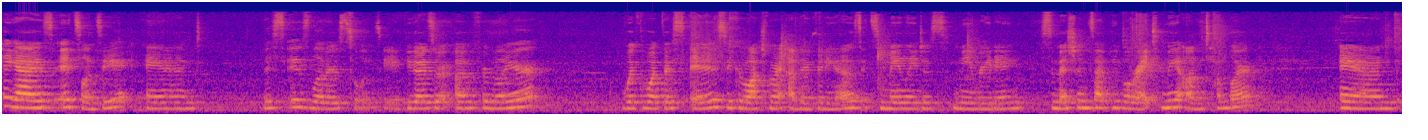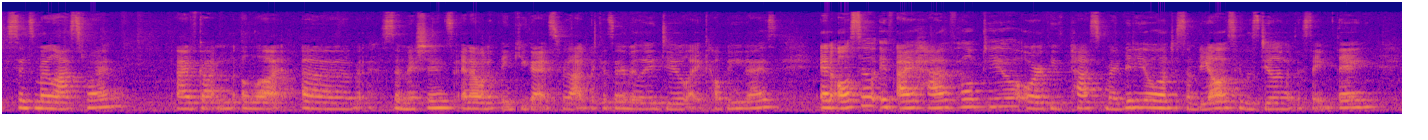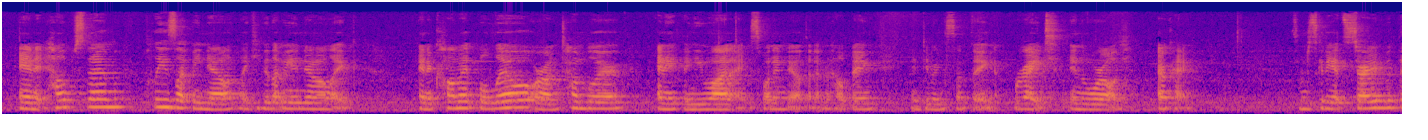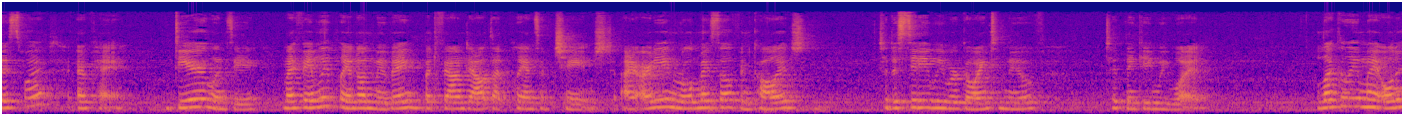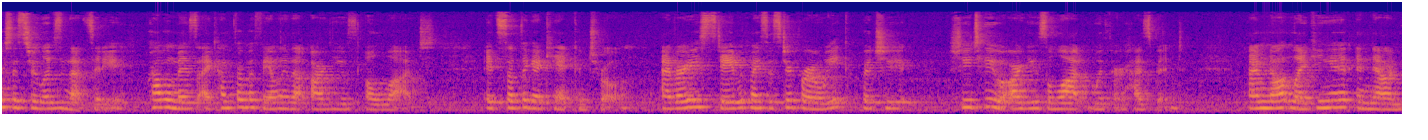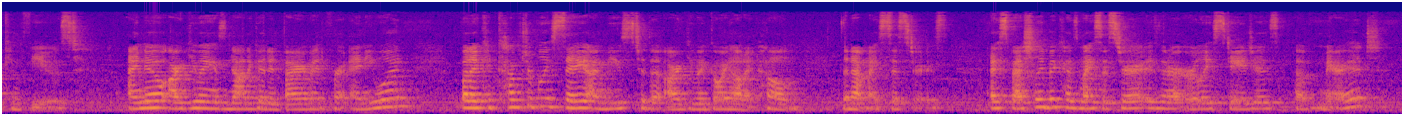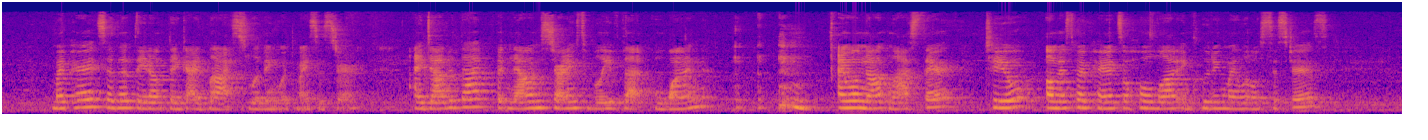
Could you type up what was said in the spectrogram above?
Hey guys, it's Lindsay, and this is Letters to Lindsay. If you guys are unfamiliar with what this is, you can watch my other videos. It's mainly just me reading submissions that people write to me on Tumblr. And since my last one, I've gotten a lot of submissions, and I want to thank you guys for that because I really do like helping you guys. And also, if I have helped you, or if you've passed my video on to somebody else who was dealing with the same thing, and it helped them, please let me know. Like you could let me know like in a comment below or on Tumblr, anything you want. I just want to know that I'm helping and doing something right in the world. Okay, so I'm just gonna get started with this one. Okay, dear Lindsay, my family planned on moving but found out that plans have changed. I already enrolled myself in college to the city we were going to move to thinking we would. Luckily, my older sister lives in that city. Problem is, I come from a family that argues a lot. It's something I can't control. I've already stayed with my sister for a week, but she, she too argues a lot with her husband. I'm not liking it and now I'm confused. I know arguing is not a good environment for anyone, but I could comfortably say I'm used to the arguing going on at home than at my sister's, especially because my sister is in her early stages of marriage my parents said that they don't think I'd last living with my sister. I doubted that, but now I'm starting to believe that one, I will not last there. Two, I'll miss my parents a whole lot, including my little sisters.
